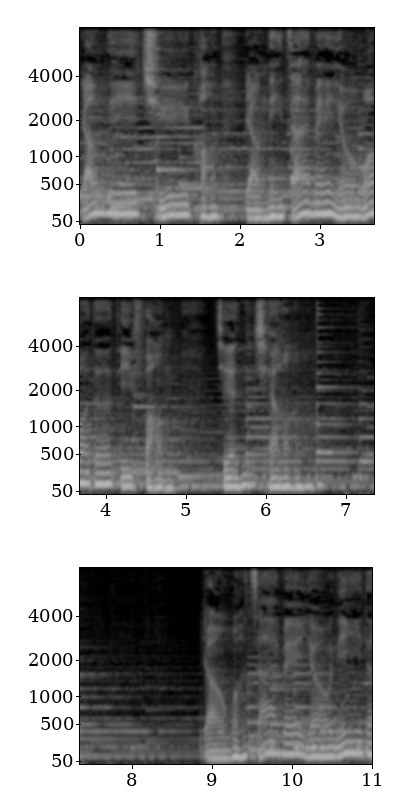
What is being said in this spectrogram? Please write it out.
让你去狂。让你在没有我的地方坚强，让我在没有你的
